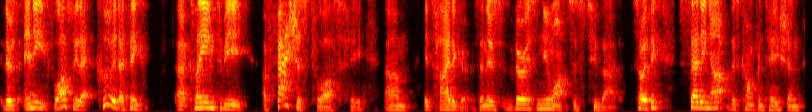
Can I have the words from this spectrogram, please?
there's any philosophy that could, I think, uh, claim to be a fascist philosophy, um, it's Heidegger's. And there's various nuances to that. So I think setting up this confrontation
